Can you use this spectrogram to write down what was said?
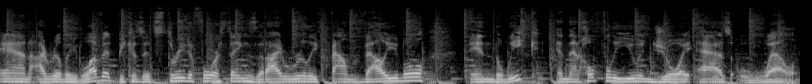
And I really love it because it's three to four things that I really found valuable in the week and that hopefully you enjoy as well.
